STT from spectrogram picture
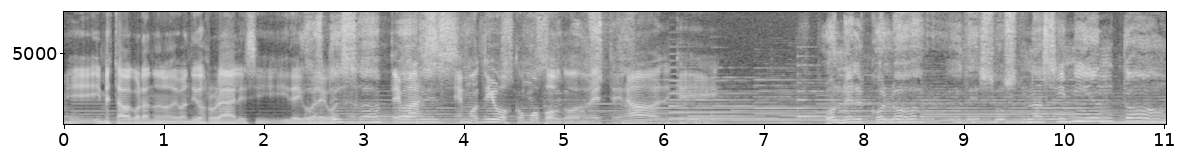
Y, y me estaba acordando ¿no? de bandidos rurales y, y de igual a igual. ¿no? Temas emotivos como pocos, este, ¿no? Que Con el color de sus nacimientos.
